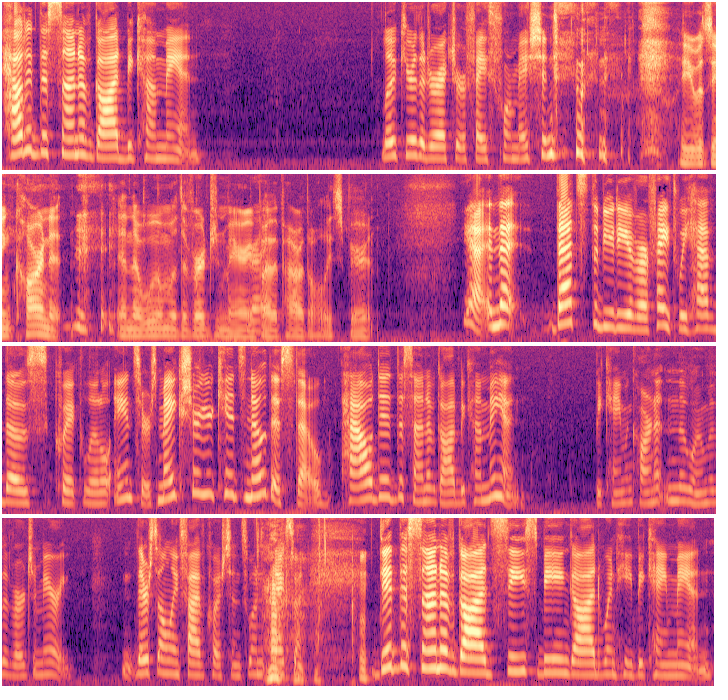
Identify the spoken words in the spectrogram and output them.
How did the Son of God become man? Luke, you're the director of faith formation. He was incarnate in the womb of the Virgin Mary by the power of the Holy Spirit. Yeah, and that that's the beauty of our faith. We have those quick little answers. Make sure your kids know this though. How did the Son of God become man? Became incarnate in the womb of the Virgin Mary. There's only five questions. One next one. Did the Son of God cease being God when he became man?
